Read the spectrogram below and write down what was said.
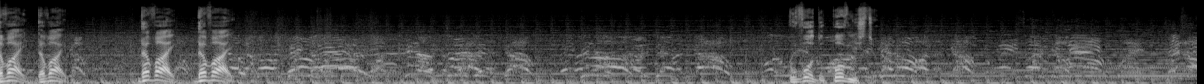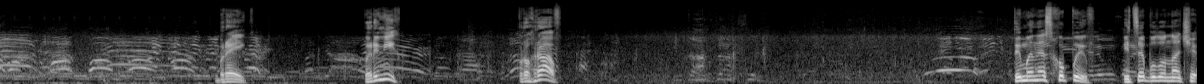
Давай, давай. Давай, давай. У воду повністю. Брейк. Переміг. Програв. Ти мене схопив. І це було наче.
